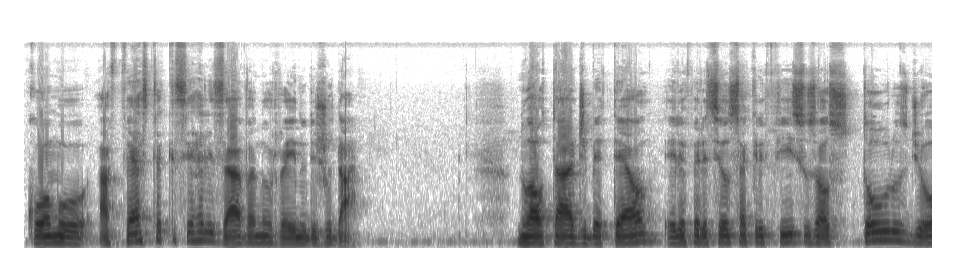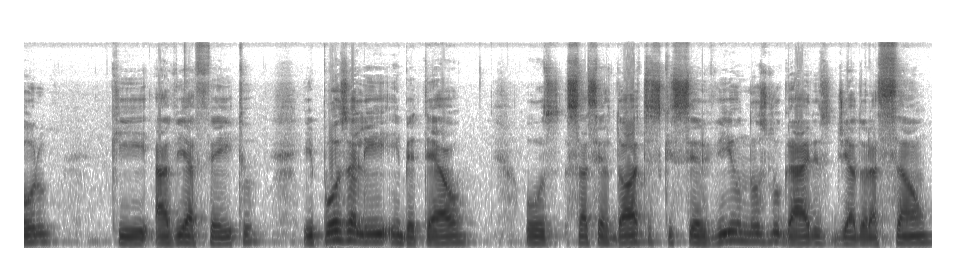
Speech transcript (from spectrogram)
como a festa que se realizava no reino de Judá. No altar de Betel, ele ofereceu sacrifícios aos touros de ouro que havia feito e pôs ali em Betel os sacerdotes que serviam nos lugares de adoração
